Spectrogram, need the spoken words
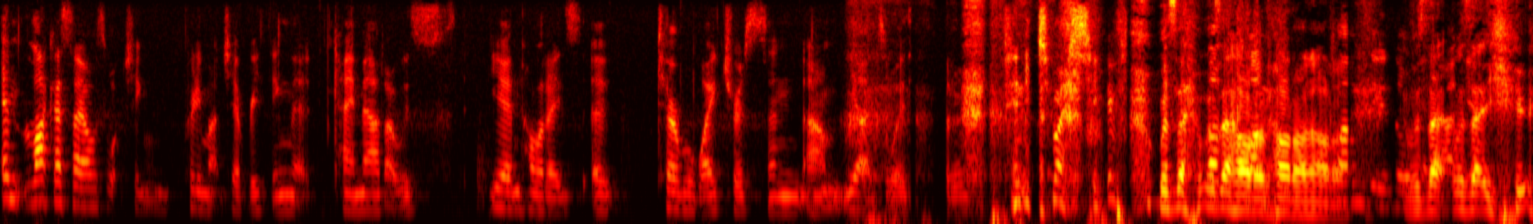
and like I say, I was watching pretty much everything that came out. I was, yeah, in holidays, a terrible waitress, and um, yeah, it's always sort of finish my shift. Was that was that hold on hold on hold on clumsy is all was that out, was yeah. that you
